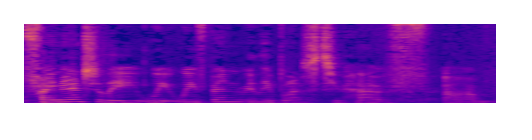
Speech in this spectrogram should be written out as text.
Financially, we we've been really blessed to have. Um,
